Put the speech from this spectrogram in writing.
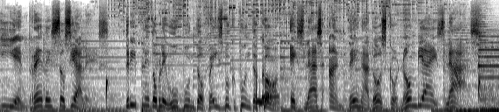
y en redes sociales www.facebook.com slash antena2colombia slash.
